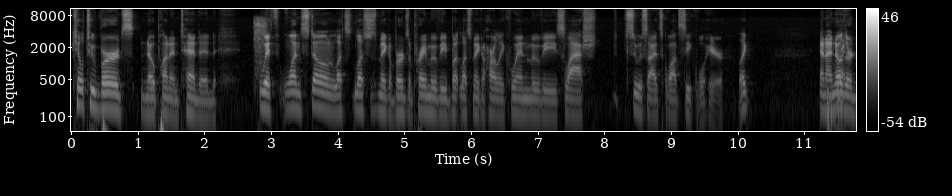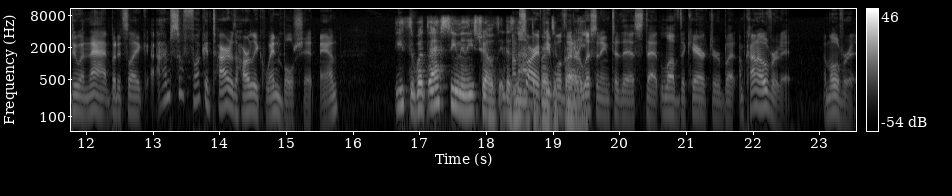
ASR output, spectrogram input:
kill two birds, no pun intended, with one stone? Let's let's just make a Birds of Prey movie, but let's make a Harley Quinn movie slash Suicide Squad sequel here. Like and I know Right. they're doing that, but it's like I'm so fucking tired of the Harley Quinn bullshit, man. These, what I've seen in these trailers, it is I'm not sorry, the Birds people that are listening to this that love the character, but I'm kind of over it. I'm over it.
